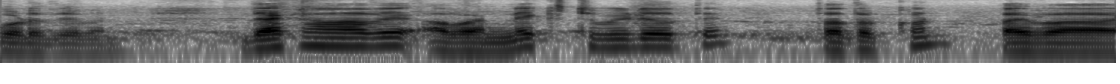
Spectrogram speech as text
করে দেবেন। দেখা হবে আবার নেক্সট ভিডিওতে ততক্ষণ বাই বাই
